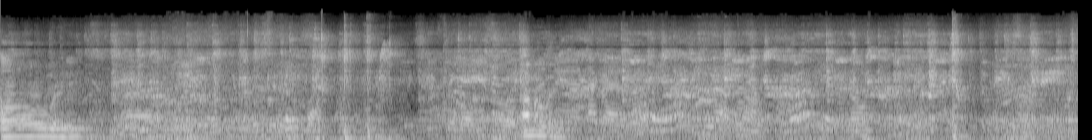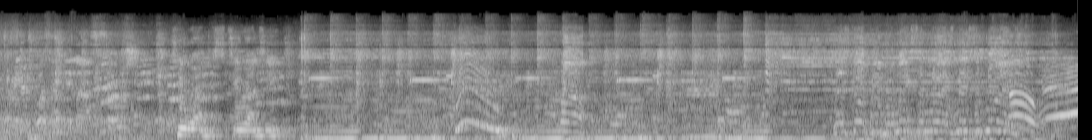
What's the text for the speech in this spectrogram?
Already. I'm away. Two runs, two runs each. Let's go people, make some noise, make some noise! Go! Hey!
